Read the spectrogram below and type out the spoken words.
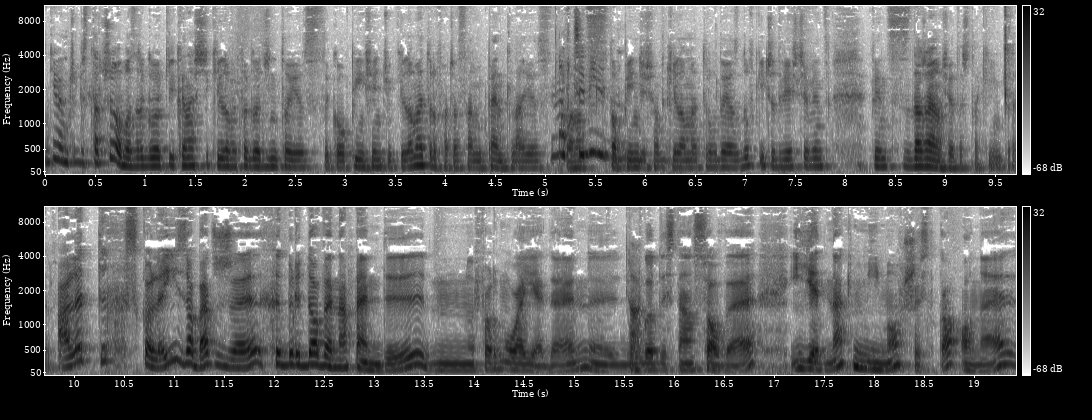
Nie wiem, czy by starczyło, bo z reguły kilkanaście kWh to jest około 50 km, a czasami pętla jest No, ponad cywil- 150 km dojazdówki czy 200, więc, więc zdarzają się też takie imprezy. Ale tych z kolei zobacz, że hybrydowe napędy, mm, Formuła 1, y, Tak. długodystansowe i jednak mimo wszystko one y,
